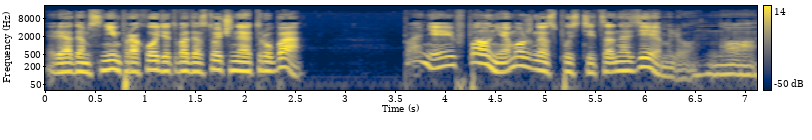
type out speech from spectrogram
Рядом с ним проходит водосточная труба. По ней вполне можно спуститься на землю, но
